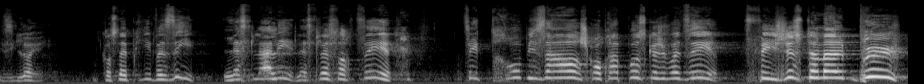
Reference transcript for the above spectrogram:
il dit là, il continue à prier, vas-y, Laisse-le aller, laisse-le sortir. C'est trop bizarre, je comprends pas ce que je veux dire. C'est justement le but.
